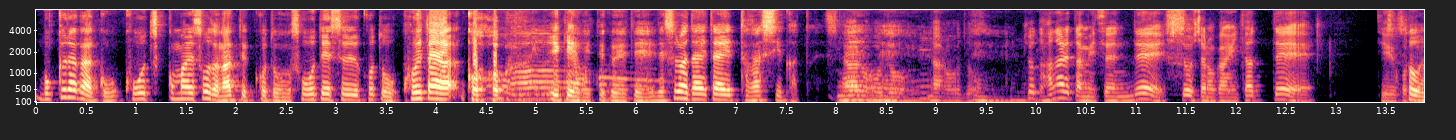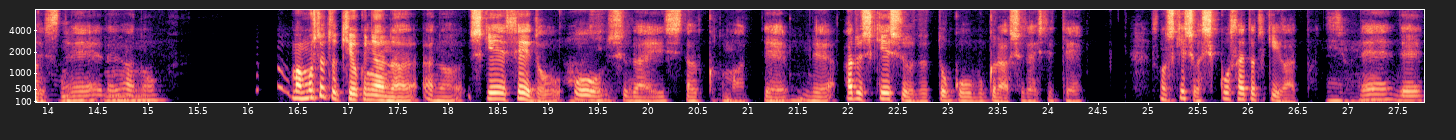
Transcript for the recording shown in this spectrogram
僕らがこう、こう突っ込まれそうだなってことを想定することを超えた、こう、意見を言ってくれて、で、それは大体正しかったですね。なるほど、えーなるほど、えーちょっと離れた目線で視聴者の側に立ってっていうことそうでなんですすね。ね。でうんあの、まあ、もう一つ記憶にあるのは、あの、死刑制度を取材したこともあって、で、ある死刑囚をずっとこう僕らは取材してて、その死刑囚が執行された時があったんですよね。で、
